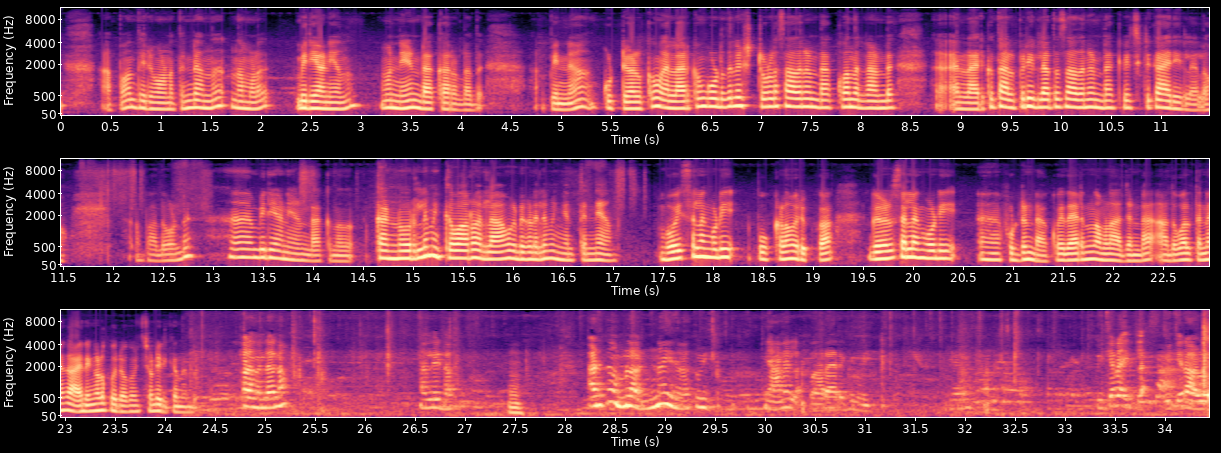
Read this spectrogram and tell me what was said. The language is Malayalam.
അപ്പം തിരുവോണത്തിന്റെ അന്ന് നമ്മൾ ബിരിയാണിയാണ് മുന്നേ ഉണ്ടാക്കാറുള്ളത്. പിന്നെ കുട്ടികൾക്കും എല്ലാവർക്കും കൂടുതൽ ഇഷ്ടമുള്ള സാധനം ഉണ്ടാക്കുക എന്നല്ലാണ്ട് എല്ലാവർക്കും താല്പര്യമില്ലാത്ത സാധനം ഉണ്ടാക്കി വെച്ചിട്ട് കാര്യമില്ലല്ലോ. അപ്പോൾ അതുകൊണ്ട് ബിരിയാണിയാണ് ഉണ്ടാക്കുന്നത്. കണ്ണൂരിൽ മിക്കവാറും എല്ലാ വീടുകളിലും ഇങ്ങനെ തന്നെയാണ്. ബോയ്സ് എല്ലാം കൂടി പൂക്കളം ഒരുക്കുക ഗേൾസ് എല്ലാം കൂടി ഫുഡ് ഉണ്ടാക്കുക. ഇതായിരുന്നു നമ്മൾ അജണ്ട. അതുപോലെ തന്നെ കാര്യങ്ങൾ പുരോഗമിച്ചുകൊണ്ടിരിക്കുന്നുണ്ട്. നല്ല ഇടാ അടുത്ത് നമ്മൾ എണ്ണ ഇതിനകത്ത് ഒഴിക്കും. ഞാനല്ല വേറെ ആരെങ്കിലും ഒഴിക്കും? വിൽക്കാനായിട്ടില്ല ആൾ.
